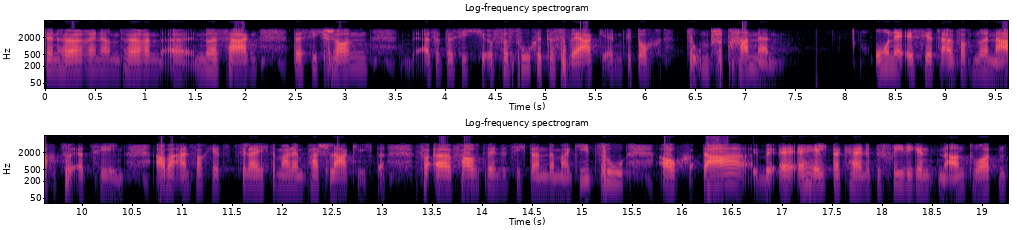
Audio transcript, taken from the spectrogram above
den Hörerinnen und Hörern äh, nur sagen, dass ich schon, also dass ich versuche, das Werk irgendwie doch zu umspannen ohne es jetzt einfach nur nachzuerzählen, aber einfach jetzt vielleicht einmal ein paar Schlaglichter. Äh, Faust wendet sich dann der Magie zu, auch da erhält er keine befriedigenden Antworten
